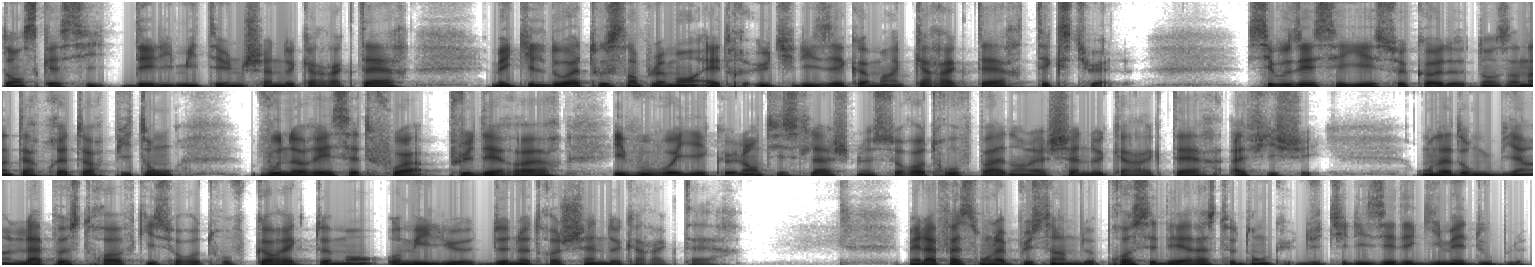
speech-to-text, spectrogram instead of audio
dans ce cas-ci délimiter une chaîne de caractères, mais qu'il doit tout simplement être utilisé comme un caractère textuel. Si vous essayez ce code dans un interpréteur Python, vous n'aurez cette fois plus d'erreur et vous voyez que l'anti-slash ne se retrouve pas dans la chaîne de caractères affichée. On a donc bien l'apostrophe qui se retrouve correctement au milieu de notre chaîne de caractères. Mais la façon la plus simple de procéder reste donc d'utiliser des guillemets doubles.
